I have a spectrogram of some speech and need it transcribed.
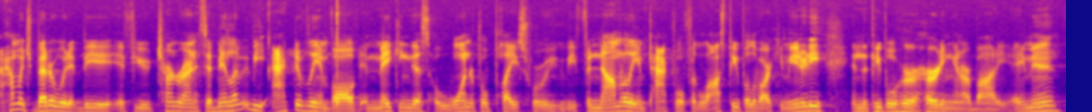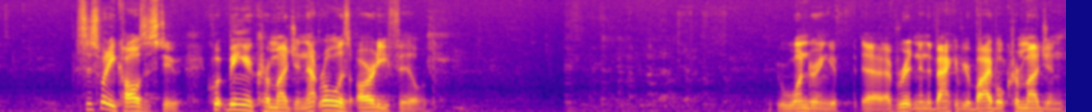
how much better would it be if you turned around and said, Man, let me be actively involved in making this a wonderful place where we can be phenomenally impactful for the lost people of our community and the people who are hurting in our body? Amen? This is what he calls us to. Quit being a curmudgeon. That role is already filled. You're wondering if uh, I've written in the back of your Bible, curmudgeon.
